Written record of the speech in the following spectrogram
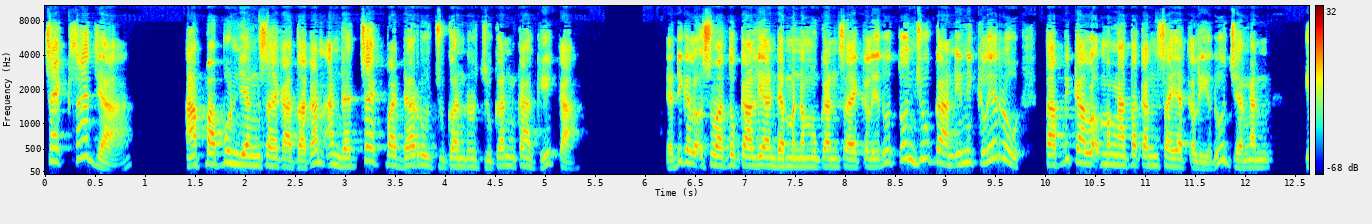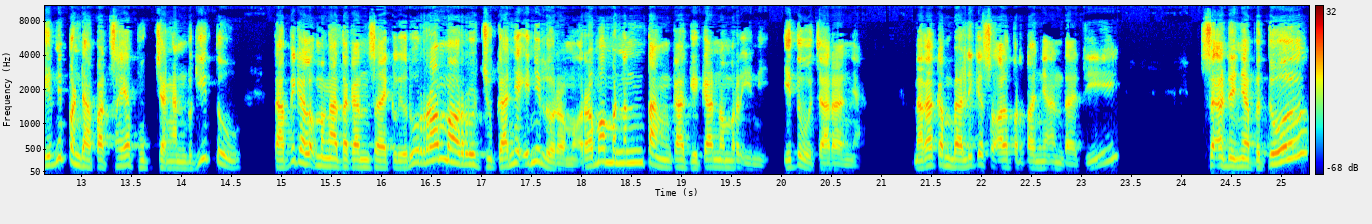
Cek saja. Apa pun yang saya katakan, Anda cek pada rujukan-rujukan KGK. Jadi kalau suatu kali Anda menemukan saya keliru, tunjukkan ini keliru. Tapi kalau mengatakan saya keliru, jangan ini pendapat saya buk jangan begitu. Tapi kalau mengatakan saya keliru, Romo rujukannya ini loh Romo. Romo menentang KGK nomor ini. Itu caranya. Maka kembali ke soal pertanyaan tadi, seandainya betul,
